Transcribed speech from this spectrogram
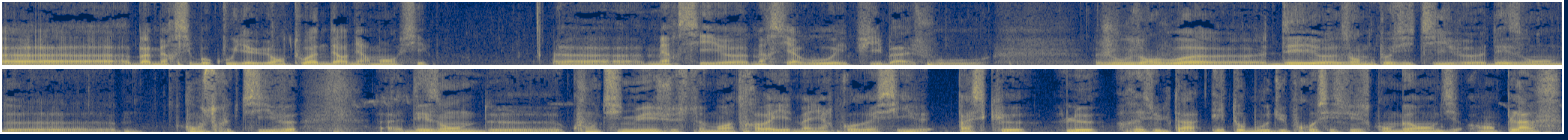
Euh, bah merci beaucoup. Il y a eu Antoine dernièrement aussi. Euh, merci, euh, merci à vous. Et puis bah je vous je vous envoie des ondes positives, des ondes constructive, euh, des ondes de continuer justement à travailler de manière progressive parce que le résultat est au bout du processus qu'on met en, place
